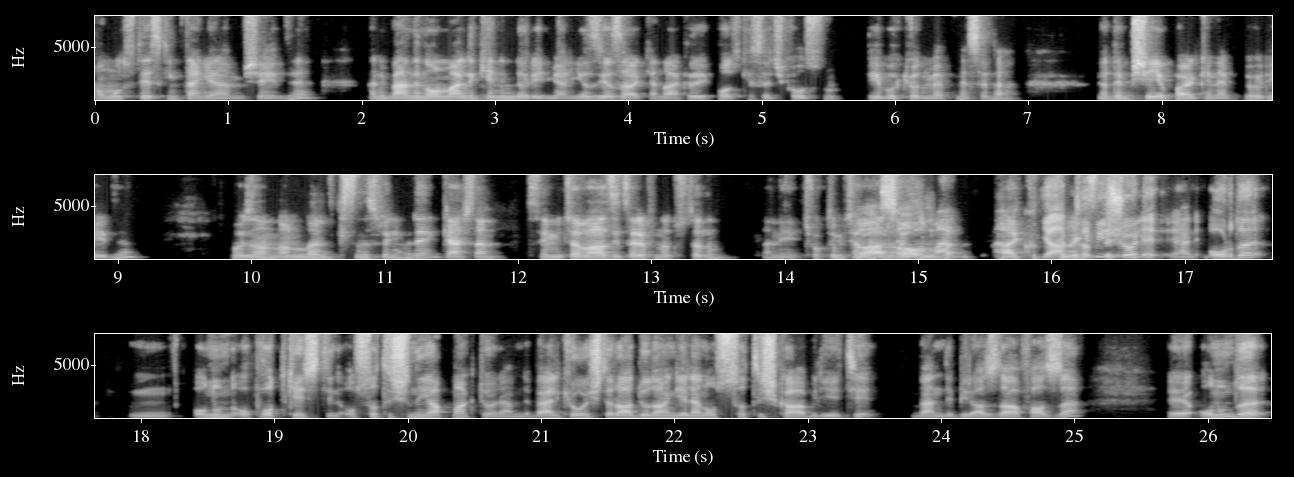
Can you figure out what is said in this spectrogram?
O multitasking'den gelen bir şeydi. Hani, ben de normalde kendim de öyleyim yani. Yazı yazarken arkada bir podcast açık olsun diye bakıyordum hep mesela. Ya da bir şey yaparken hep böyleydi. O yüzden onların ikisini söyleyeyim. Bir de gerçekten seni mütevazi tarafında tutalım. Hani, çok da mütevazi olma Aykut Ya, demek tabii istedim. şöyle, yani, orada, onun o podcast'in o satışını yapmak da önemli. Belki o, işte, radyodan gelen o satış kabiliyeti bende biraz daha fazla. Eee, onu da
